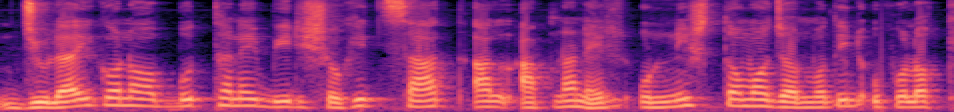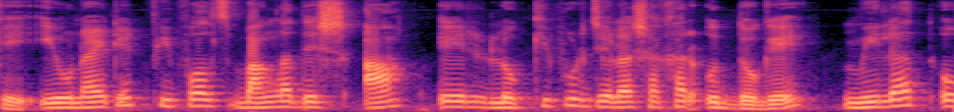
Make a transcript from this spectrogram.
জুলাই গণ অভ্যুত্থানে বীর শহীদ সাদ আল আফনানের উনিশতম জন্মদিন উপলক্ষে ইউনাইটেড পিপলস বাংলাদেশ আপ এর লক্ষ্মীপুর জেলা শাখার উদ্যোগে মিলাদ ও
